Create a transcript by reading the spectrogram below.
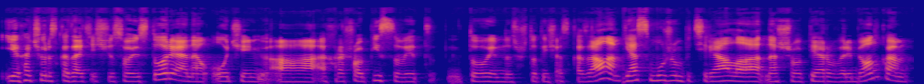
Я хочу рассказать еще свою историю. Она очень а, хорошо описывает то, именно, что ты сейчас сказала. Я с мужем потеряла нашего первого ребенка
